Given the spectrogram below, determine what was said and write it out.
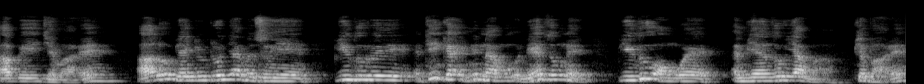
အားပေးကြပါတယ်အားလုံးပြန်တူတွန်းကြမယ်ဆိုရင်ပြည်သူတွေအထိခိုက်နစ်နာမှုအ ਨੇ ဆုံးနဲ့ပြည်သူအောင်ပွဲအမြန်ဆုံးရမှာဖြစ်ပါတယ်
